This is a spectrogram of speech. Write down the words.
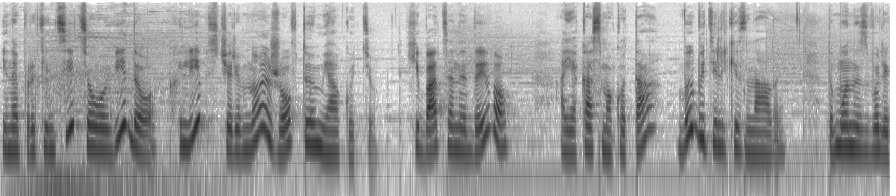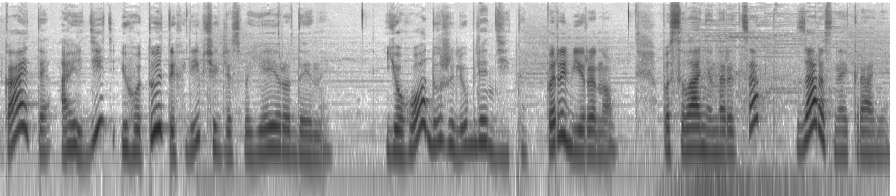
І наприкінці цього відео хліб з чарівною жовтою м'якоттю. Хіба це не диво? А яка смакота, ви би тільки знали. Тому не зволікайте, а йдіть і готуйте хлібчик для своєї родини. Його дуже люблять діти. Перевірено. Посилання на рецепт зараз на екрані.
